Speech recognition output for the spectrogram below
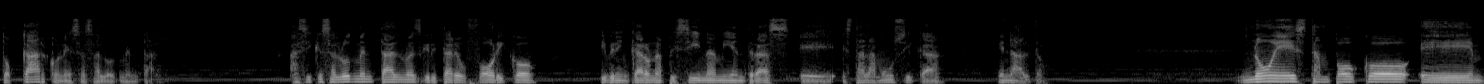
tocar con esa salud mental. Así que salud mental no es gritar eufórico y brincar una piscina mientras eh, está la música en alto. No es tampoco eh,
